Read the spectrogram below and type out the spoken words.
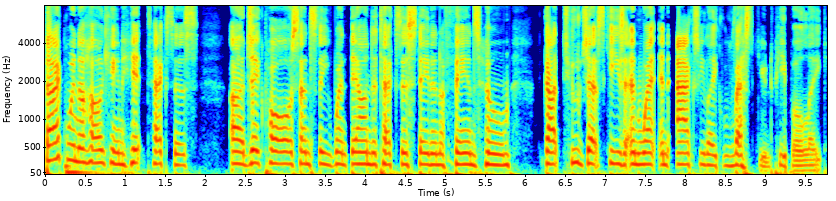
Back when a hurricane hit Texas, uh, Jake Paul essentially went down to Texas, stayed in a fan's home, got two jet skis, and went and actually like rescued people. Like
